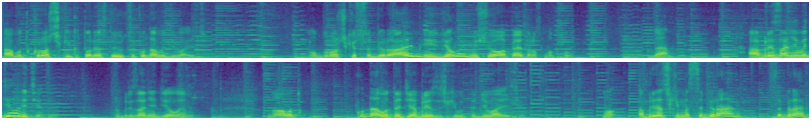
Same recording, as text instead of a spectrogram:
А вот крошечки, которые остаются, куда вы деваете? Ну, грошки собираем и делаем еще опять раз мацу. Да? А обрезание вы делаете? Обрезание делаем. Ну, а вот куда вот эти обрезочки вот одеваете? Ну, обрезочки мы собираем, собираем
